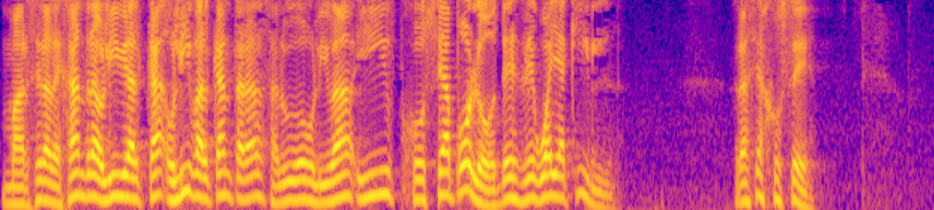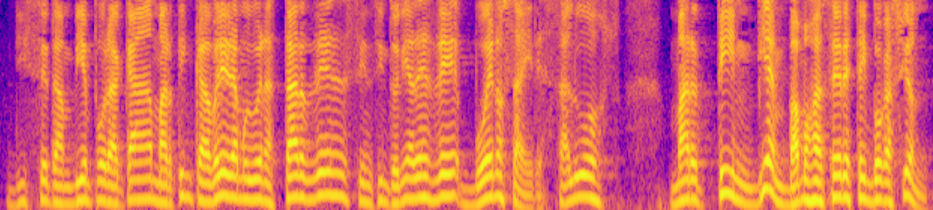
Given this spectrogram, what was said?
Marcela Alejandra, Oliva Alcántara, saludos Oliva, y José Apolo desde Guayaquil. Gracias José. Dice también por acá Martín Cabrera, muy buenas tardes, sin sintonía desde Buenos Aires. Saludos Martín. Bien, vamos a hacer esta invocación.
